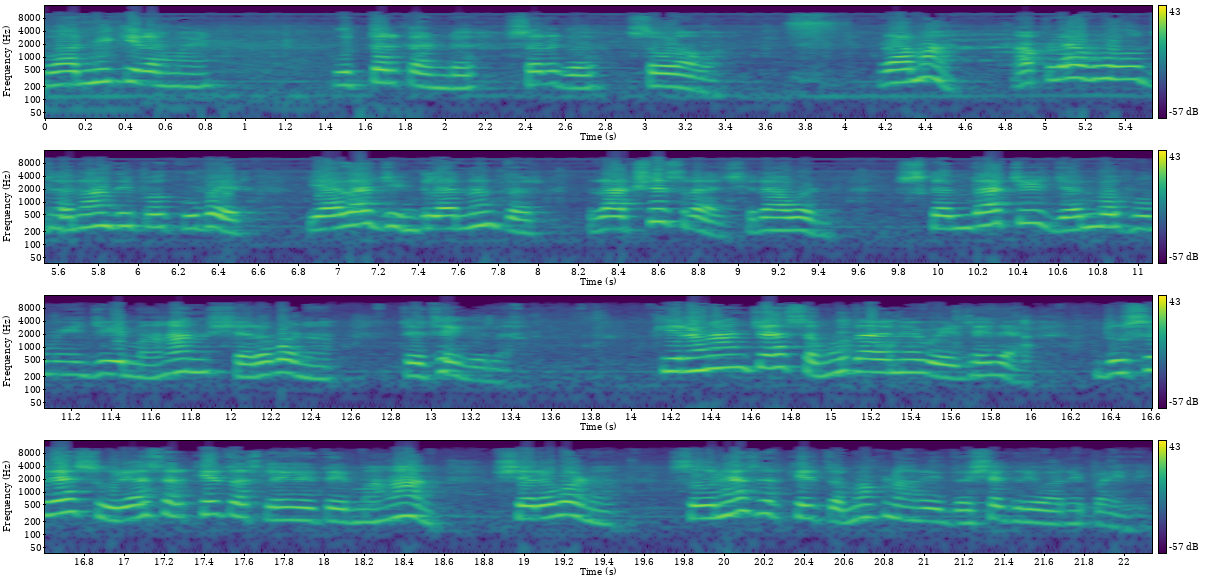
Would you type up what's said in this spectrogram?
वाल्मिकी रामायण उत्तरकांड सर्ग सोळावा. रामा आपला भाऊ धनादीप कुबेर याला जिंकल्यानंतर राक्षसराज रावण स्कंदाची जन्मभूमी जी महान शरवण तेथे गेला. किरणांच्या समुदायाने वेढलेल्या दुसऱ्या सूर्यासारखेच असलेले ते महान शरवण सोन्यासारखे चमकणारे दशग्रीवाने पाहिले.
